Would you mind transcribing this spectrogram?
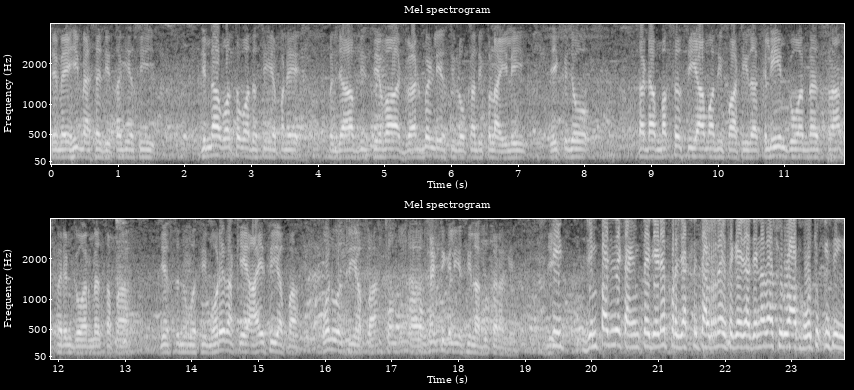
ਤੇ ਮੈਂ ਇਹੀ ਮੈਸੇਜ ਦਿੱਤਾ ਕਿ ਅਸੀਂ ਜਿੰਨਾ ਵੱਧ ਤੋਂ ਵੱਧ ਅਸੀਂ ਆਪਣੇ ਪੰਜਾਬ ਦੀ ਸੇਵਾ ਡਿਵੈਲਪਮੈਂਟ ਲਈ, ਅਸੀਂ ਲੋਕਾਂ ਦੀ ਭਲਾਈ ਲਈ ਇੱਕ ਜੋ ਸਾਡਾ ਮਕਸਦ ਸੀ ਆਮ ਆਦਮੀ ਪਾਰਟੀ ਦਾ ਕਲੀਨ ਗਵਰਨੈਂਸ ਟਰਾਂਸਪੇਰੈਂਟ ਗਵਰਨੈਂਸ ਆਪਾਂ ਜਿਸ ਨੂੰ ਅਸੀਂ ਮੋਹਰੇ ਰੱਖ ਕੇ ਆਏ ਸੀ ਆਪਾਂ ਉਹਨੂੰ ਅਸੀਂ ਆਪਾਂ ਪ੍ਰੈਕਟੀਕਲੀ ਅਸੀਂ ਲਾਗੂ ਕਰਾਂਗੇ। ਕਿ ਜਿੰਪਾ ਜੀ ਦੇ ਟਾਈਮ ਤੇ ਜਿਹੜੇ ਪ੍ਰੋਜੈਕਟ ਚੱਲ ਰਹੇ ਸੀਗੇ ਜਾਂ ਜਿਨ੍ਹਾਂ ਦਾ ਸ਼ੁਰੂਆਤ ਹੋ ਚੁੱਕੀ ਸੀ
